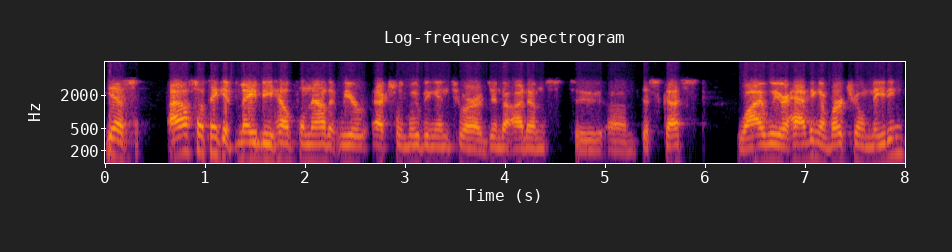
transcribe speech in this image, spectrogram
Yes, I also think it may be helpful now that we are actually moving into our agenda items to um, discuss why we are having a virtual meeting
